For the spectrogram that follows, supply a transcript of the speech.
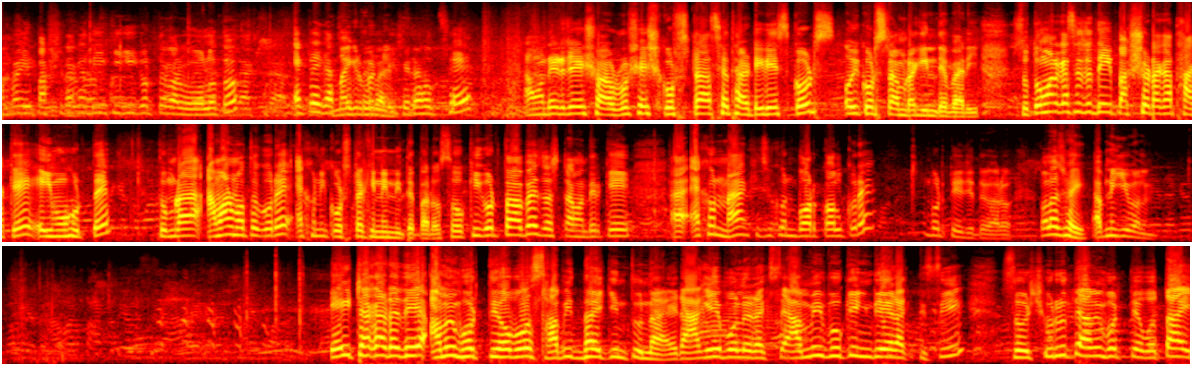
আমরা এই পাঁচশো টাকা দিয়ে কি কি করতে পারব বলো তো? একটাই কাজ করতে পারি। সেটা হচ্ছে আমাদের যে সর্বশেষ কোর্সটা আছে থার্টি ডেজ কোর্স ওই কোর্সটা আমরা কিনতে পারি। সো তোমার কাছে যদি এই পাঁচশো টাকা থাকে এই মুহূর্তে তোমরা আমার মতো করে এখনই কোর্সটা কিনে নিতে পারো। সো কি করতে হবে? জাস্ট আমাদেরকে এখন না কিছুক্ষণ পর কল করে ভর্তি হয়ে যেতে পারো। পলাশ ভাই আপনি কি বলেন? এই টাকাটা দিয়ে আমি ভর্তি হব, সাবিত ভাই কিন্তু না। এটা আগেই বলে রাখছে, আমি বুকিং দিয়ে রাখতেছি। সো শুরুতে আমি ভর্তি হব, তাই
